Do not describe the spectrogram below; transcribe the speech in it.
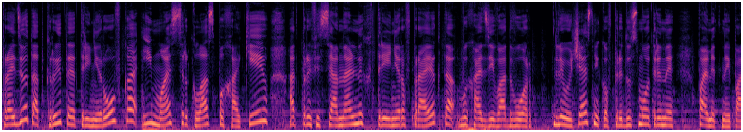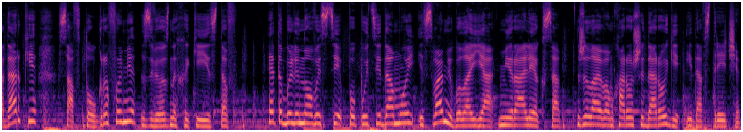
пройдет открытая тренировка и мастер-класс по хоккею от профессиональных тренеров проекта «Выходи во двор». Для участников предусмотрены памятные подарки с автографами звездных хоккеистов. Это были новости по пути домой, и с вами была я, Мира Алекса. Желаю вам хорошей дороги и до встречи.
